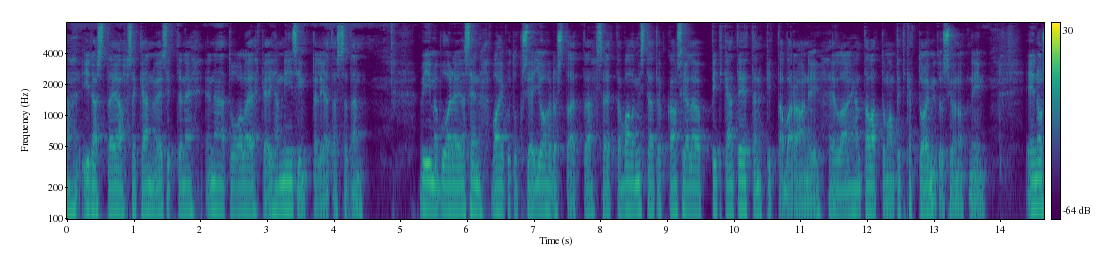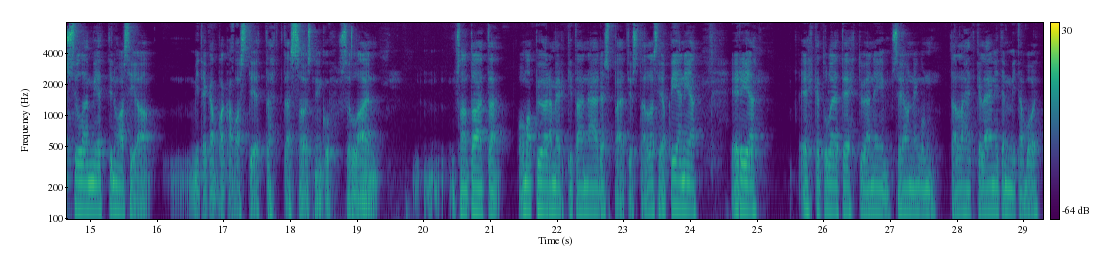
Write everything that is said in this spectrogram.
äh, idästä ja sekään ei sitten enää tuo ole ehkä ihan niin simppeliä tässä tämän viime vuoden ja sen vaikutuksien johdosta, että se, että valmistajat, jotka on siellä jo pitkään teettänytkin tavaraa, niin heillä on ihan tavattoman pitkät toimitusjonot, niin en ole sillä miettinyt asiaa mitenkään vakavasti, että tässä olisi niin kuin sellainen, sanotaan, että oma pyörämerkki tai näin edespäin, että jos tällaisia pieniä eriä ehkä tulee tehtyä, niin se on niin kuin tällä hetkellä eniten, mitä voi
